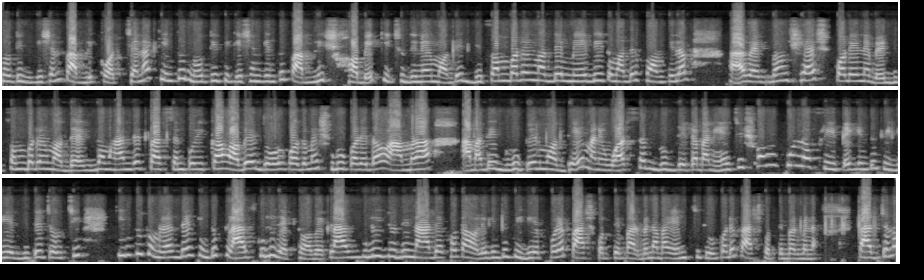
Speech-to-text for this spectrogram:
নোটিফিকেশন পাবলিক করছে না। কিন্তু নোটিফিকেশন কিন্তু পাবলিশ হবে কিছুদিনের মধ্যে। ডিসেম্বরের মধ্যে মেবি তোমাদের ফর্ম ফিল আপ একদম শেষ করে নেবে। ডিসেম্বরের মধ্যে একদম হান্ড্রেড পার্সেন্ট পরীক্ষা হবে, জোর কদমে শুরু করে দাও। আমরা আমাদের গ্রুপের মধ্যে মানে হোয়াটসঅ্যাপ গ্রুপ যেটা বানিয়েছি, সম্পূর্ণ ফ্রিতে কিন্তু পিডিএফ দিতে চলছি। কিন্তু তোমাদের কিন্তু ক্লাসগুলি দেখতে হবে। ক্লাসগুলি যদি না দেখো, তাহলে কিন্তু পিডিএফ করে পাস করতে পারবে না বা এমসিকিউ করে পাস করতে পারবে না। তার জন্য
